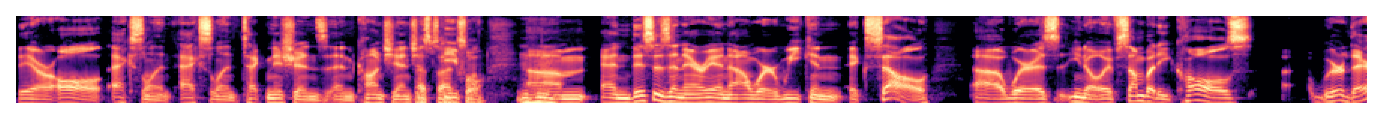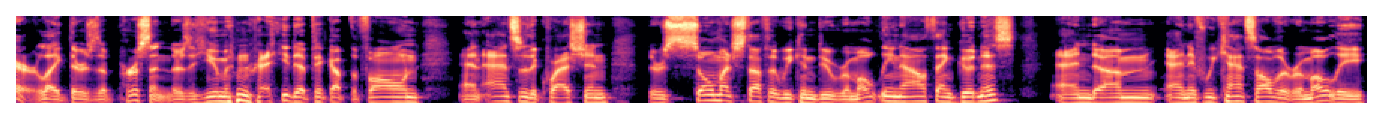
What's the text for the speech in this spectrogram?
they are all excellent, excellent technicians and conscientious That's people. Mm-hmm. Um, and this is an area now where we can excel. Uh, whereas, you know, if somebody calls, uh, we're there. Like there's a person, there's a human ready to pick up the phone and answer the question. There's so much stuff that we can do remotely now, thank goodness. And um, and if we can't solve it remotely,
